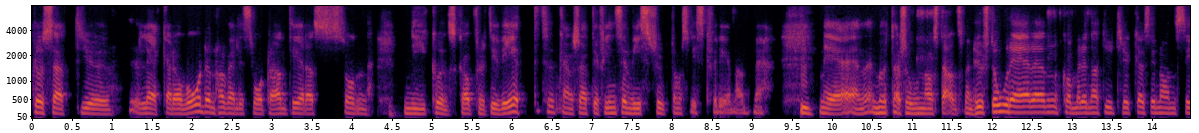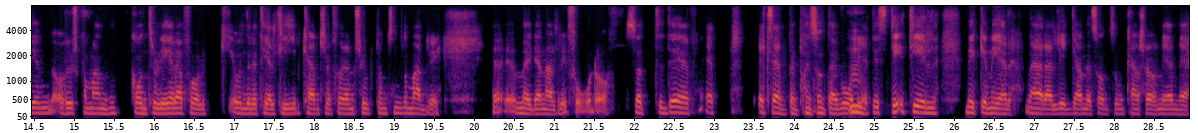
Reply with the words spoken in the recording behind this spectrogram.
Plus att ju läkare och vården har väldigt svårt att hantera sån ny kunskap, för att vi vet kanske att det finns en viss sjukdomsrisk förenad med, mm. med en mutation någonstans. Men hur stor är den? Kommer den att uttrycka sig någonsin? Och hur ska man kontrollera folk under ett helt liv kanske för en sjukdom som de aldrig eh, möjligen aldrig får. Då. Så att det är ett exempel på en sånt där vårdetiskt mm. till mycket mer näraliggande sånt som kanske har mer med,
